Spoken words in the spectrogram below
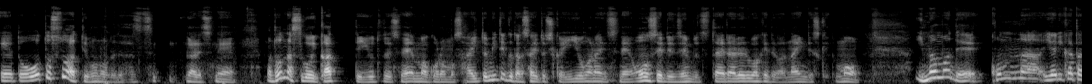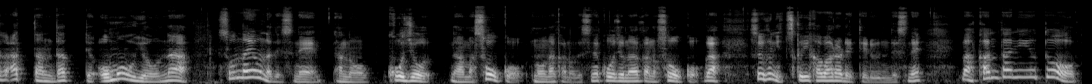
えっ、ー、と、オートストアっていうものがですね、まあ、どんなすごいかっていうとですね、まあこれもサイト見てくださいとしか言いようがないんですね。音声で全部伝えられるわけではないんですけども、今までこんなやり方があったんだって思うような、そんなようなですね、あの、工場、まあ、倉庫の中のですね、工場の中の倉庫がそういうふうに作り変わられてるんですね。まあ簡単に言うと、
